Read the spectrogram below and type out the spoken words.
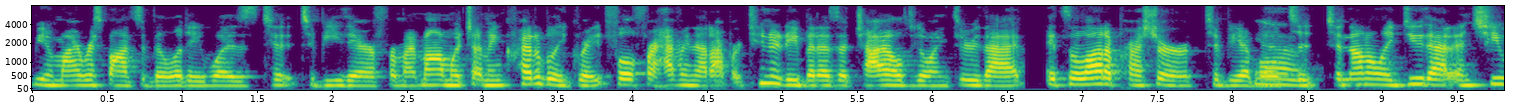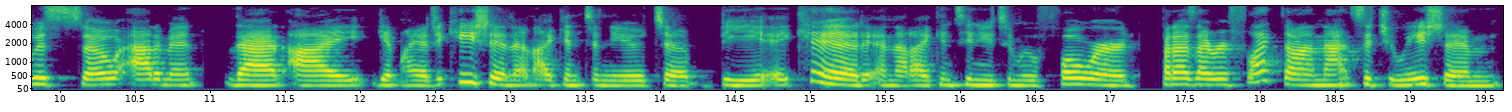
you know my responsibility was to to be there for my mom which i'm incredibly grateful for having that opportunity. But as a child going through that it's a lot of pressure to be able yeah. to to not only do that. And she was so adamant that i get my education and i continue to be a kid and that i continue to move forward but as i reflect on that situation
